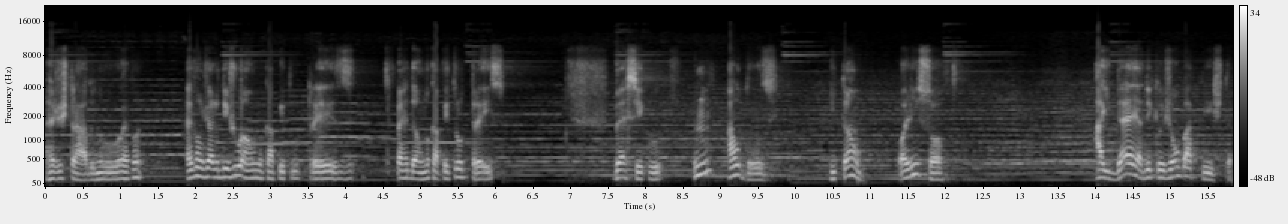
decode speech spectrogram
registrado no Evangelho de João, no capítulo 13, perdão, no capítulo 3, versículo 1 ao 12. Então, olhem só. A ideia de que o João Batista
